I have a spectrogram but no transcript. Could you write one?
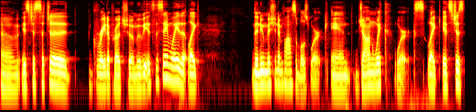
Um, it's just such a great approach to a movie. It's the same way that like the new Mission Impossibles work and John Wick works. Like it's just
